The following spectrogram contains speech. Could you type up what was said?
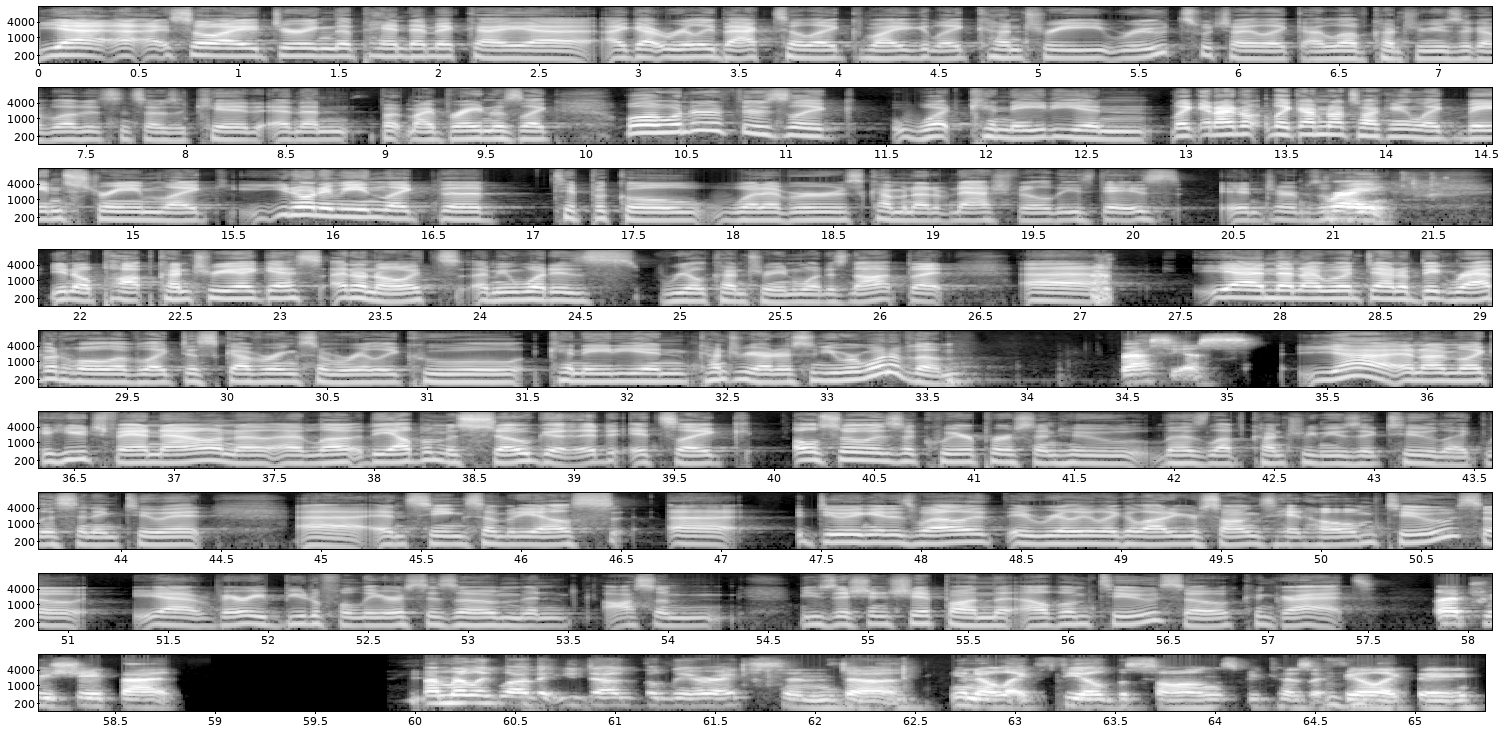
yeah, I, so I during the pandemic, I uh, I got really back to like my like country roots, which I like. I love country music. I've loved it since I was a kid. And then, but my brain was like, well, I wonder if there's like what Canadian like, and I don't like. I'm not talking like mainstream, like you know what I mean, like the typical whatever's coming out of Nashville these days in terms of right. Like, you know, pop country, I guess. I don't know. It's, I mean, what is real country and what is not? But uh, yeah, and then I went down a big rabbit hole of like discovering some really cool Canadian country artists, and you were one of them. Gracias. Yeah, and I'm like a huge fan now, and I, I love the album is so good. It's like also as a queer person who has loved country music too, like listening to it uh, and seeing somebody else uh, doing it as well. It, it really like a lot of your songs hit home too. So yeah, very beautiful lyricism and awesome musicianship on the album too. So congrats. I appreciate that. I'm really glad that you dug the lyrics and uh, you know, like feel the songs because I feel mm-hmm. like they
